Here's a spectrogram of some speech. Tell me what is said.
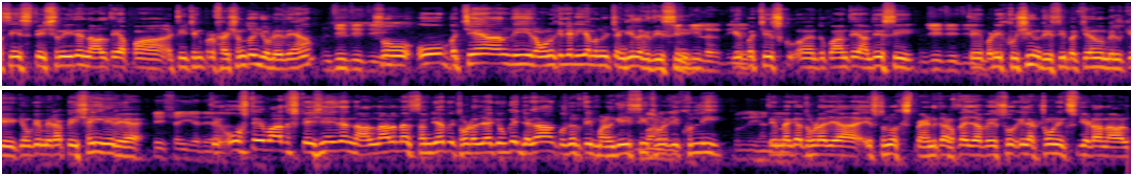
ਅਸੀਂ ਸਟੇਸ਼ਨਰੀ ਦੇ ਨਾਲ ਤੇ ਆਪਾਂ ਟੀਚਿੰਗ profession ਤੋਂ ਜੁੜੇ ਦੇ ਹਾਂ। ਜੀ ਜੀ ਜੀ। ਸੋ ਉਹ ਬੱਚਿਆਂ ਦੀ ਰੌਣਕ ਜਿਹੜੀ ਆ ਮੈਨੂੰ ਚੰਗੀ ਲੱਗਦੀ ਸੀ। ਚੰਗੀ ਲੱਗਦੀ ਕਿ ਬੱਚੇ ਦੁਕਾਨ ਤੇ ਆਉਂਦੇ ਸੀ ਜੀ ਜੀ ਜੀ। ਤੇ ਬੜੀ ਖੁਸ਼ੀ ਹੁੰਦੀ ਸੀ ਬੱਚਿਆਂ ਨੂੰ ਮਿਲ ਕੇ ਕਿਉਂਕਿ ਮੇਰਾ ਪੇਸ਼ਾ ਹੀ ਇਹ ਰਿਹਾ। ਹੈ ਪੇਸ਼ਾ ਹੀ ਹੈ ਤੇ ਰਿਹਾ ਉਸ ਤੋਂ ਬਾਅਦ ਸਟੇਸ਼ਨਰੀ ਦੇ ਨਾਲ ਨਾਲ ਨਾਲ ਮੈਂ ਸਮਝਿਆ ਵੀ ਥੋੜਾ ਜਿਹਾ ਕਿਉਂਕਿ ਜਗ੍ਹਾ ਕੁਦਰਤੀ ਬਣ ਗਈ ਸੀ ਥੋੜੀ ਜਿਹੀ ਖੁੱਲੀ ਤੇ ਮੈਂ ਕਿਹਾ ਥੋੜਾ ਜਿਹਾ ਇਸ ਨੂੰ ਐਕਸਪੈਂਡ ਕਰਤਾ ਜਾਵੇ ਸੋ ਇਲੈਕਟ੍ਰੋਨਿਕਸ ਜਿਹੜਾ ਨਾਲ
